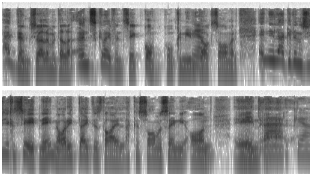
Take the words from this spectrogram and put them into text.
Ek dink so hulle moet hulle inskryf en sê kom, kom geniet die ja. dag saam met. En die lekker ding soos jy gesê het, nê, na die tyd is daai lekker samesyn in die aand mm, en netwerk, ja.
